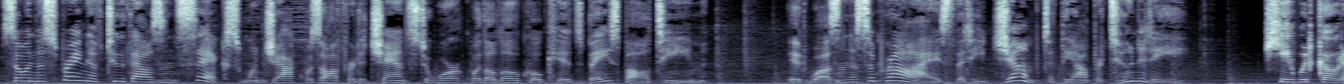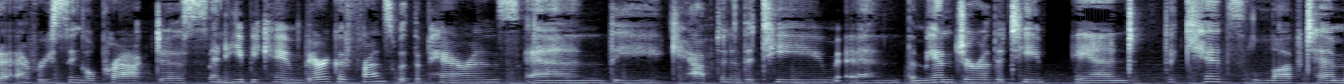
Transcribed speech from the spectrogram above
So, in the spring of 2006, when Jack was offered a chance to work with a local kids' baseball team, it wasn't a surprise that he jumped at the opportunity. He would go to every single practice and he became very good friends with the parents and the captain of the team and the manager of the team. And the kids loved him.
